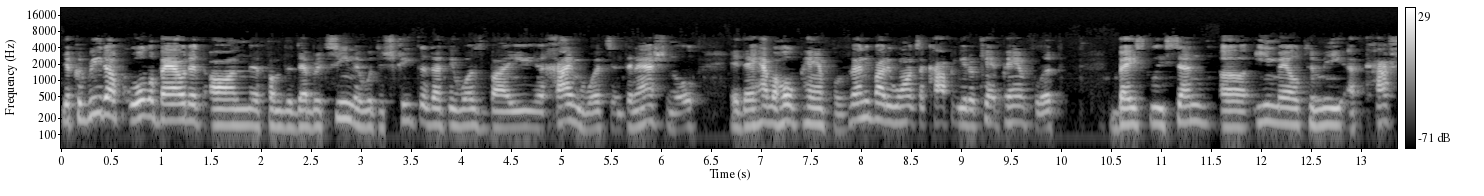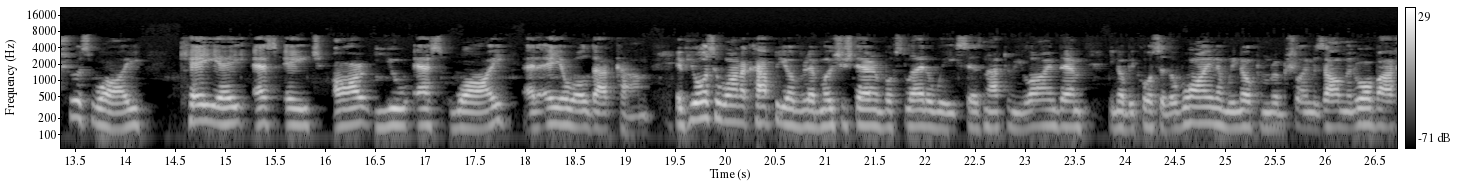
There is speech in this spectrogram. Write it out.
You could read up all about it on uh, from the Debrecina with the shchita that there was by uh, Chaimowitz International. Uh, they have a whole pamphlet. If anybody wants a copy of the pamphlet, basically send an email to me at kashrusy, K-A-S-H-R-U-S-Y at AOL.com. If you also want a copy of Reb Moshe Sternbuch's letter where he says not to rely on them, you know, because of the wine, and we know from Reb Shlomo Zalman Auerbach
